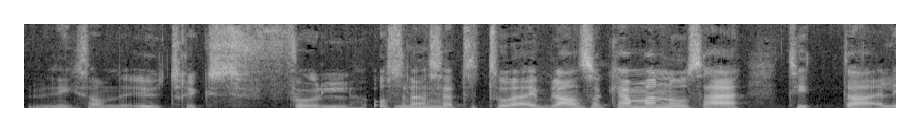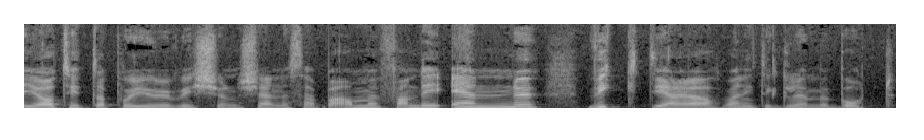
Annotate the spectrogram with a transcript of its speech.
liksom, uttrycksfull och sådär. Mm. Så jag tror, ibland så kan man nog så här titta, eller jag tittar på Eurovision och känner så här, bara, men fan det är ännu viktigare att man inte glömmer bort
